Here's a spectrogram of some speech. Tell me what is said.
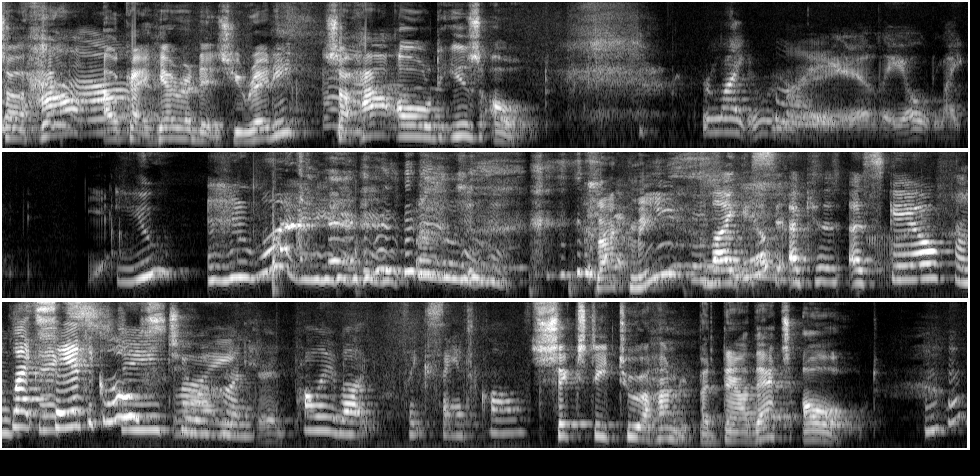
So how, okay, here it is. You ready? So how old is old? Like really old, like you. what? Like me? Like a, a scale from Like Santa Claus? 60 to a hundred. Probably about like Santa Claus. 60 to 100, but now that's old. Mm-hmm.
